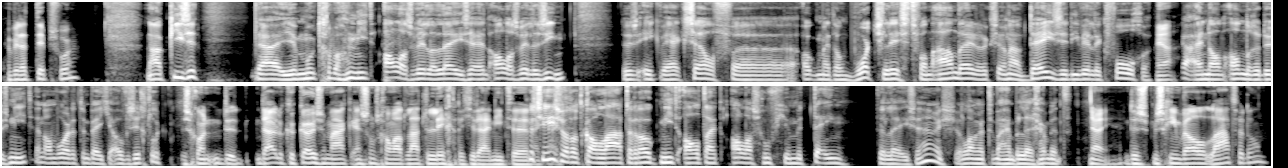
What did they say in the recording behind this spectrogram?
Heb je daar tips voor? Nou, kiezen. Ja, je moet gewoon niet alles willen lezen en alles willen zien. Dus ik werk zelf uh, ook met een watchlist van aandelen. Dat ik zeg, nou, deze die wil ik volgen. Ja. ja. en dan andere dus niet. En dan wordt het een beetje overzichtelijk. Dus gewoon de duidelijke keuze maken en soms gewoon wat laten liggen. Dat je daar niet. Uh, Precies, want dat kan later ook. Niet altijd alles hoef je meteen te lezen. Hè, als je lange termijn belegger bent. Nee, dus misschien wel later dan?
